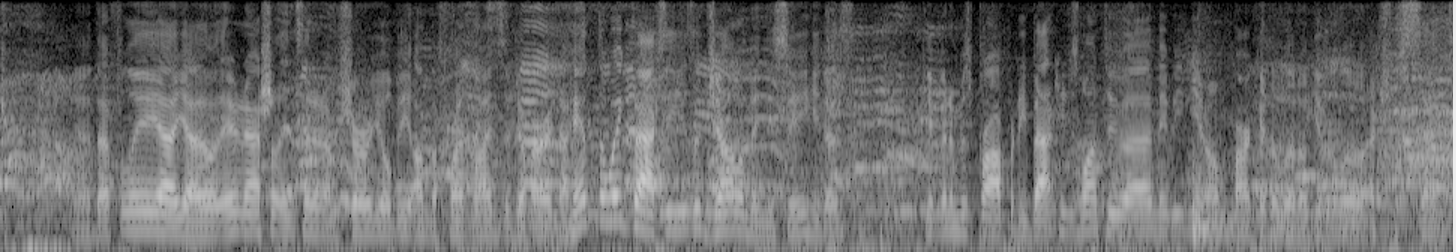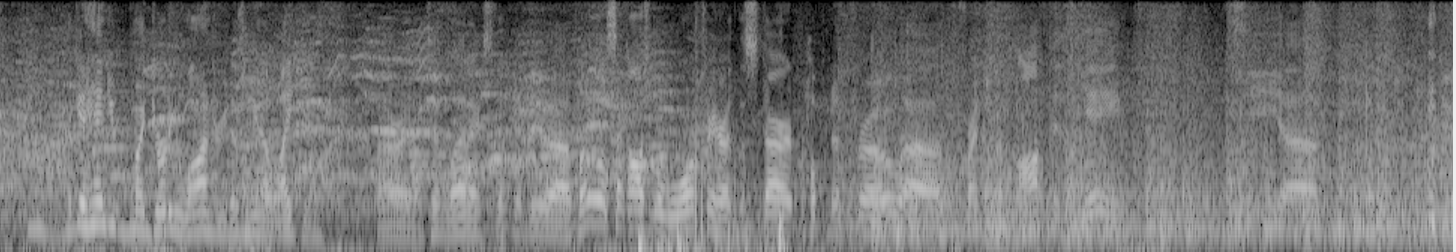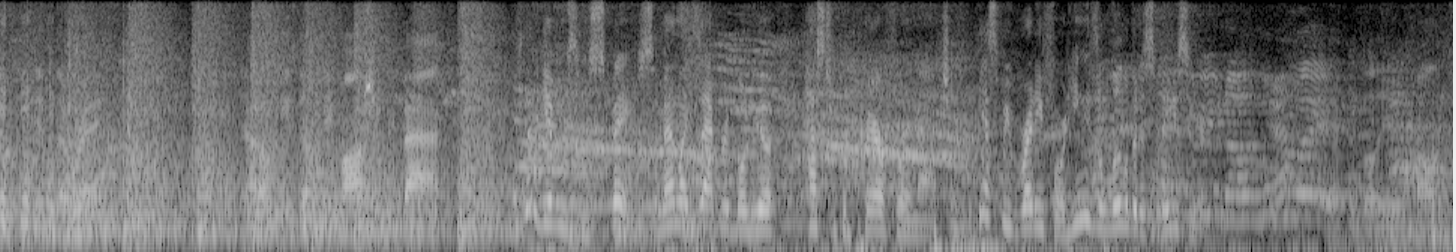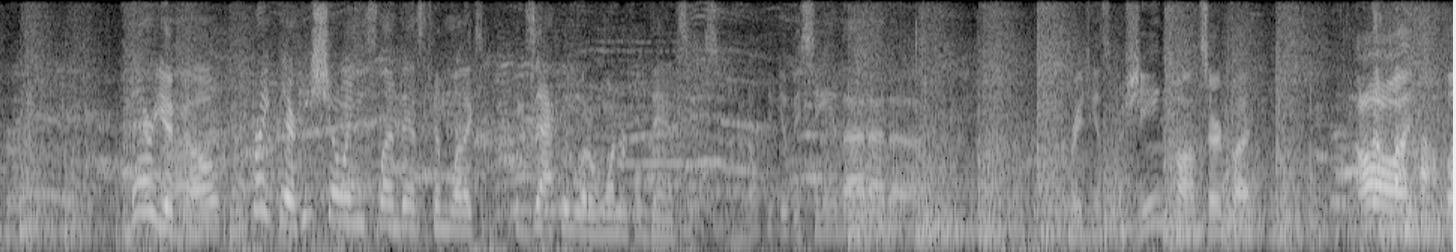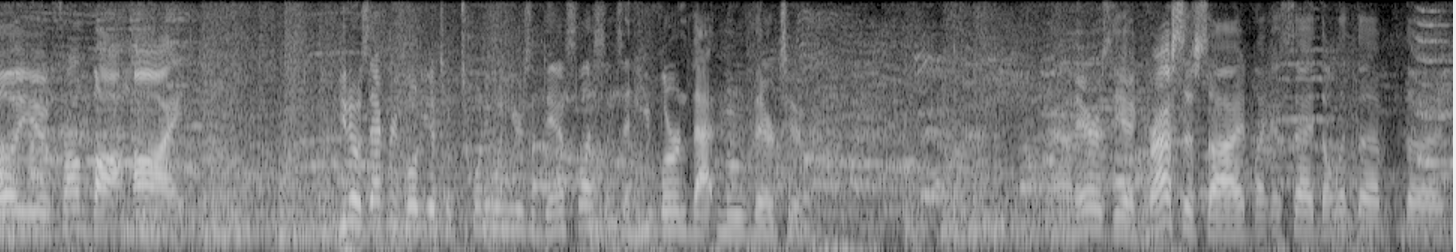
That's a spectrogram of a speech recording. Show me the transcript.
Yeah, definitely. Uh, yeah, international incident. I'm sure you'll be on the front lines of Jeff. All right, now hand the wig back. See, he's a gentleman. You see, he does giving him his property back. He just want to uh, maybe you know mark it a little, give it a little extra scent. I can hand you my dirty laundry, doesn't mean I like you. All right, well, Tim Lennox looking to uh, play a little psychological warfare at the start, hoping to throw uh, the Frenchman off his game. See uh, what he can do in the ring. No, he's going to be moshing back. He's going to give him some space. A man like Zachary Beaulieu has to prepare for a match. He has to be ready for it. He needs a little bit of space here. Believe calling for There you go. Right there. He's showing Slam Dance Tim Lennox exactly what a wonderful dance is. I don't think you'll be seeing that at a, a Rage Against the Machine concert, but oh, Beaulieu from behind. You know, Zachary Beaulieu took 21 years of dance lessons, and he learned that move there too. Now here's the aggressive side. Like I said, don't let the the,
